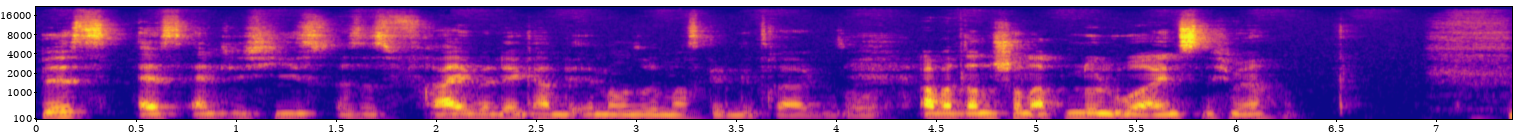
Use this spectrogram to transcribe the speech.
bis es endlich hieß, es ist freiwillig, haben wir immer unsere Masken getragen, so. Aber dann schon ab 0 Uhr 1 nicht mehr.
